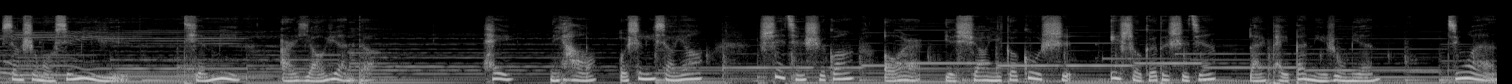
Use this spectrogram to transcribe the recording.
像是某些密语，甜蜜而遥远的。嘿，你好，我是李小妖。睡前时光偶尔也需要一个故事、一首歌的时间来陪伴你入眠。今晚，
